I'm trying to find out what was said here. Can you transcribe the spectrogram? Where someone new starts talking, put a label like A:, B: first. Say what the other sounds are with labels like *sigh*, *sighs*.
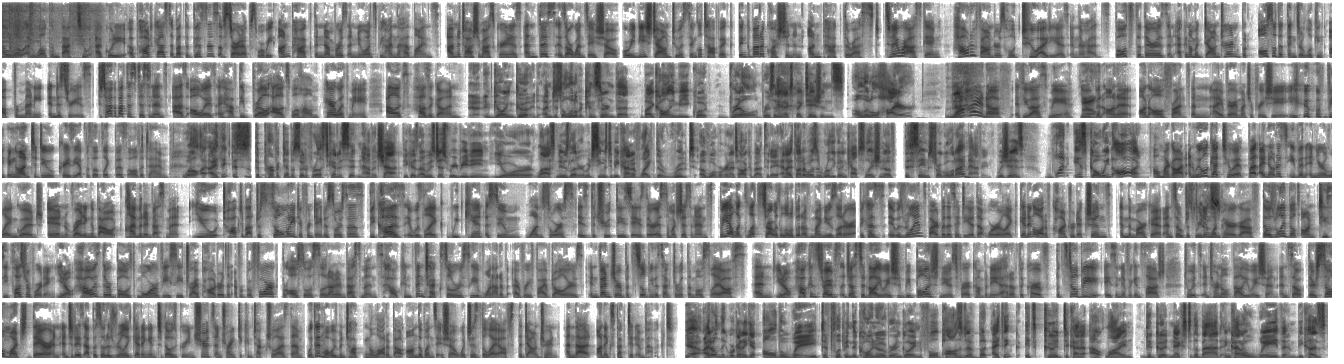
A: Hello, and welcome back to Equity, a podcast about the business of startups where we unpack the numbers and nuance behind the headlines. I'm Natasha Mascarenhas, and this is our Wednesday show where we niche down to a single topic, think about a question, and unpack the rest. Today, we're asking how do founders hold two ideas in their heads? Both that there is an economic downturn, but also that things are looking up for many industries. To talk about this dissonance, as always, I have the Brill Alex Wilhelm here with me. Alex, how's it going?
B: Uh, going good. I'm just a little bit concerned that by calling me, quote, Brill, we're setting *laughs* expectations a little higher.
A: Not high enough, if you ask me. You've been on it on all fronts, and I very much appreciate *laughs* you being on to do crazy episodes like this all the time.
B: Well, I think this is the perfect episode for us to kind of sit and have a chat because I was just rereading your last newsletter, which seems to be kind of like the root of what we're going to talk about today. And I thought it was a really good encapsulation of the same struggle that I'm having, which is what is going on?
A: Oh my God. And we will get to it. But I noticed even in your language in writing about climate investment, you talked about just so many different data sources because it was like we can't assume one source is the truth these days. There is so much dissonance. But yeah, like let's start with a little bit of my newsletter because it was really inspired by this idea that we're like getting a lot of contradictions in the market. And so just reading yes. one paragraph that was really built on TC plus reporting. You know, how is there both more VC dry powder than ever before, but also a slowdown in investments? How can fintech still receive one out of every $5 in venture, but still be the sector with the most layoffs? And, you know, how can Stripe's adjusted valuation be bullish news for a company ahead of the curve, but still be a significant slash to its internal valuation? And so there's so much there. And, and today's episode is really getting into those green shoots and trying to contextualize them within what we've been talking a lot about on the Wednesday show, which is the layoffs, the downturn, and that unexpected impact.
B: Yeah, I don't think we're going to get all the way to flipping the coin over and going full positive, but I think it's good to kind of outline the good next to the bad and kind of weigh them because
